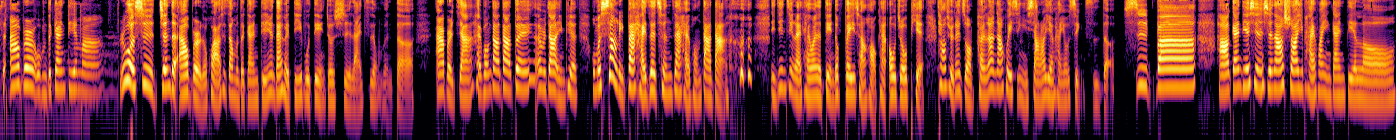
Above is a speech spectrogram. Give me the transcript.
是 Albert 我们的干爹吗？如果是真的 Albert 的话，是咱们的干爹，因为待会第一部电影就是来自我们的 Albert 家海鹏大大对 Albert 家的影片。我们上礼拜还在称赞海鹏大大呵呵引进进来台湾的电影都非常好看，欧洲片挑选那种很让人家会心一笑，然后也很有醒思的，是吧？好，干爹现身，大家刷一排欢迎干爹喽！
